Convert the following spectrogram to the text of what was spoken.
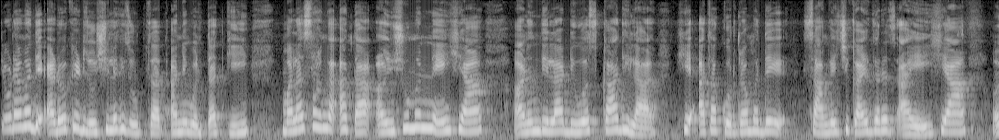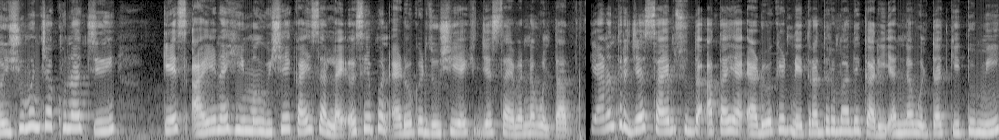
तेवढ्यामध्ये ॲडव्होकेट जोशी लगेच उठतात आणि बोलतात की मला सांगा आता अंशुमनने ह्या आनंदीला डिवोर्स का दिला? हे आता कोर्टामध्ये सांगायची काय गरज आहे? ह्या अंशुमनच्या खुनाची केस आहे नाही मग विषय काय चाललाय? असे पण ॲडव्होकेट जोशी एक जज साहेबांना बोलतात. त्यानंतर जज साहेब सुद्धा आता या ॲडव्होकेट नेत्रा धर्माधिकारी यांना बोलतात की तुम्ही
